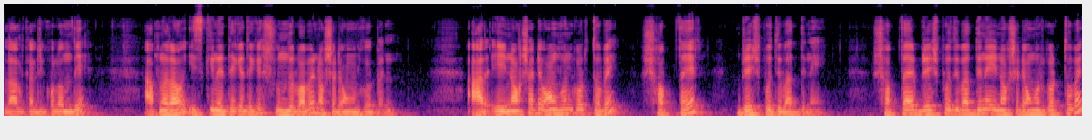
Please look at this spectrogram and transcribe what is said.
লাল কালি কলম দিয়ে। আপনারাও স্ক্রিনে দেখে দেখে সুন্দরভাবে নকশাটি অঙ্কন করবেন। আর এই নকশাটি অঙ্কন করতে হবে সপ্তাহের বৃহস্পতিবার দিনে। সপ্তাহের বৃহস্পতিবার দিনে এই নকশাটি অঙ্কন করতে হবে।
